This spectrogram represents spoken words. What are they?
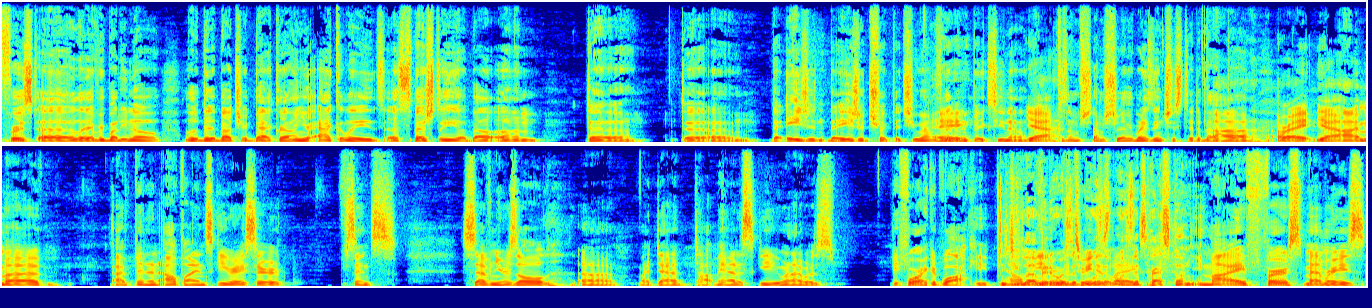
first, uh, let everybody know a little bit about your background, your accolades, especially about um, the the um, the Asian the Asia trip that you were on for the Olympics. You know, Yeah. because I'm I'm sure everybody's interested about Uh, that. all right. Yeah, I'm uh I've been an alpine ski racer since 7 years old. Uh my dad taught me how to ski when I was before I could walk. He Did you love it, or was it, between was his it, was it pressed on you? My first memories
